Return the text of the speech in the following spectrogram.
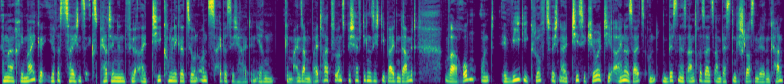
Emma Rimaike, ihres Zeichens Expertinnen für IT-Kommunikation und Cybersicherheit. In ihrem gemeinsamen Beitrag für uns beschäftigen sich die beiden damit, warum und wie die Kluft zwischen IT-Security einerseits und Business andererseits am besten geschlossen werden kann.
